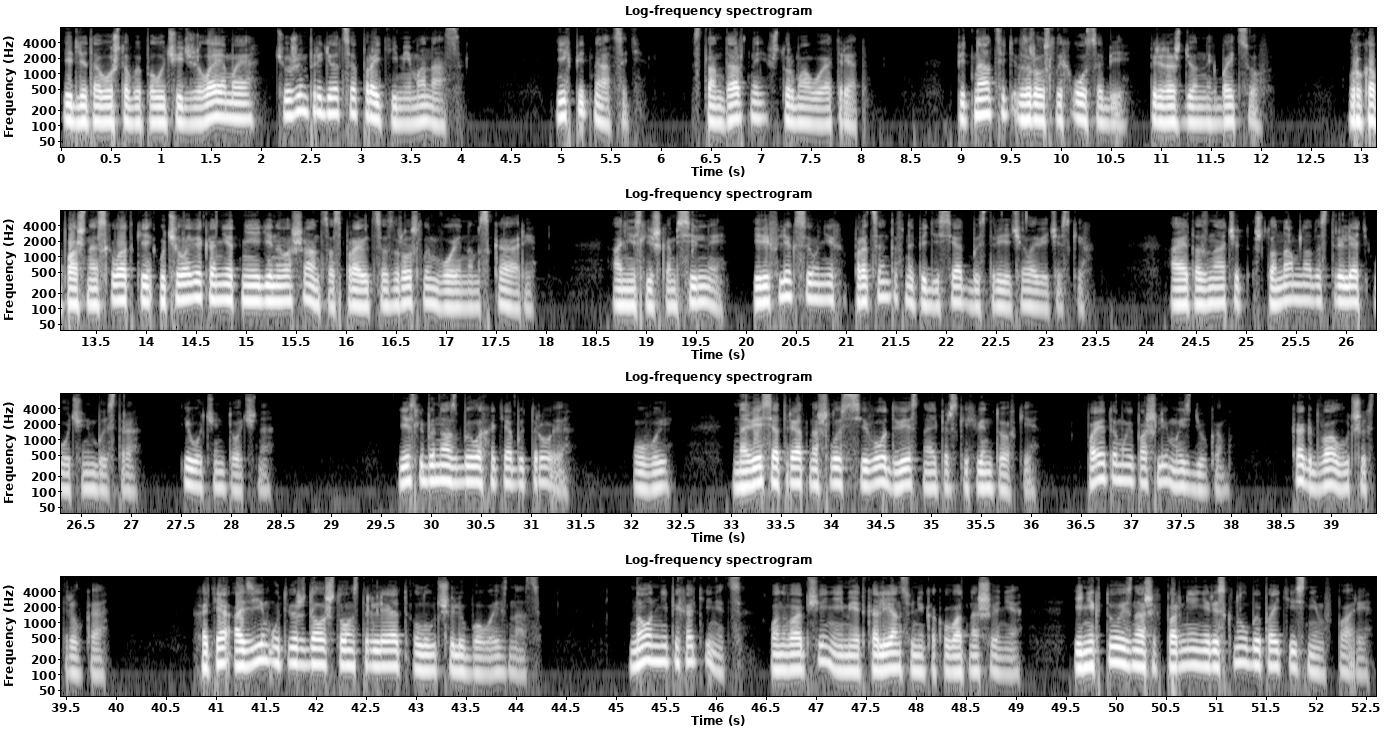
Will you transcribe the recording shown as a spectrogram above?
И для того, чтобы получить желаемое, чужим придется пройти мимо нас. Их 15 стандартный штурмовой отряд. 15 взрослых особей, прирожденных бойцов. В рукопашной схватке у человека нет ни единого шанса справиться с взрослым воином Скаари. Они слишком сильны, и рефлексы у них процентов на 50 быстрее человеческих. А это значит, что нам надо стрелять очень быстро и очень точно. Если бы нас было хотя бы трое. Увы, на весь отряд нашлось всего две снайперских винтовки – Поэтому и пошли мы с Дюком. Как два лучших стрелка. Хотя Азим утверждал, что он стреляет лучше любого из нас. Но он не пехотинец. Он вообще не имеет к Альянсу никакого отношения. И никто из наших парней не рискнул бы пойти с ним в паре.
